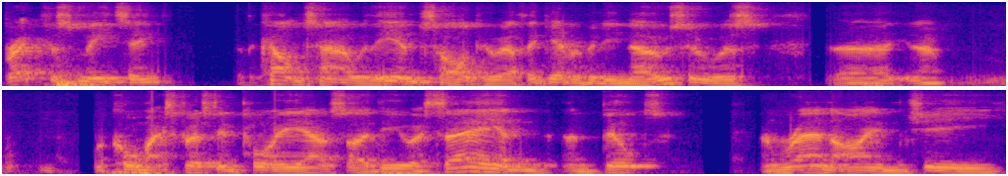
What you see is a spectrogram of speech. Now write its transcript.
breakfast meeting at the Carlton Tower with Ian Todd, who I think everybody knows, who was uh, you know McCormack's first employee outside the USA and, and built and ran IMG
